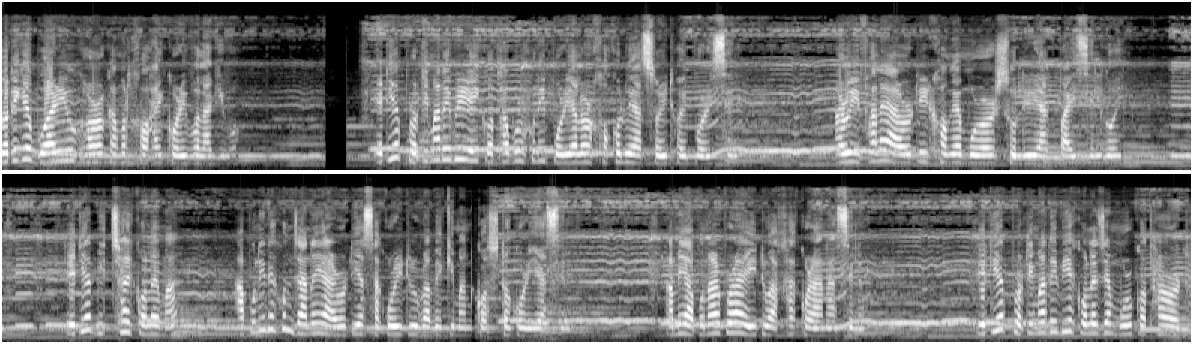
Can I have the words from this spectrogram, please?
গতিকে বোৱাৰীও ঘৰৰ কামত সহায় কৰিব লাগিব। এতিয়া প্ৰতিমা দেৱীৰ এই কথাবোৰ শুনি পৰিয়ালৰ সকলোৱে আচৰিত হৈ পৰিছিল। আৰু ইফালে আৰতীৰ খঙে মূৰৰ চুলিৰ আগ পাইছিলগৈ। তেতিয়া বিচ্ছয় ক'লে মা আপুনি দেখোন জানেই আৰতীয়ে চাকৰিটোৰ বাবে কিমান কষ্ট কৰি আছিল। আমি আপোনাৰ পৰা এইটো আশা কৰা নাছিলোঁ। তেতিয়া প্ৰতিমা দেৱীয়ে ক'লে যে মোৰ কথাৰ অৰ্থ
